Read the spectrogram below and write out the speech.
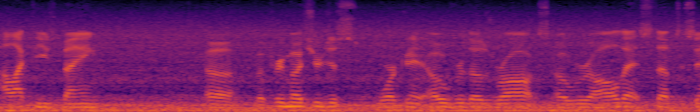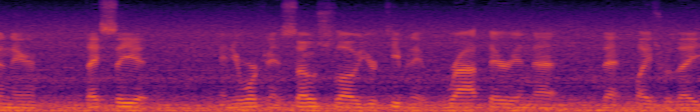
I like to use Bang uh, but pretty much you're just working it over those rocks, over all that stuff that's in there. They see it, and you're working it so slow, you're keeping it right there in that, that place where they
